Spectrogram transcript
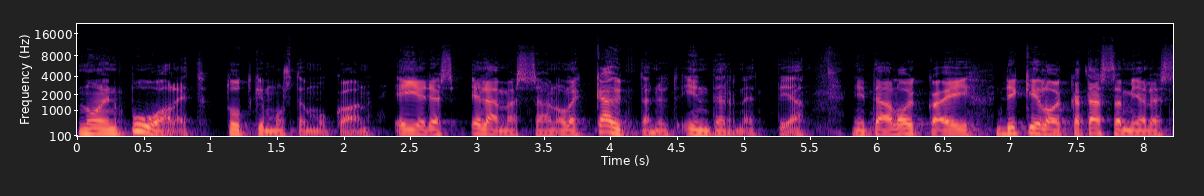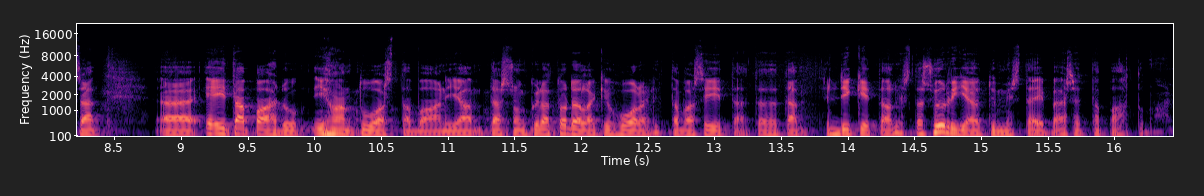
noin puolet tutkimusten mukaan ei edes elämässään ole käyttänyt internettiä. Niin tämä loikka ei, digiloikka tässä mielessä – ei tapahdu ihan tuosta vaan ja tässä on kyllä todellakin huolehdittava siitä, että tätä digitaalista syrjäytymistä ei pääse tapahtumaan.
